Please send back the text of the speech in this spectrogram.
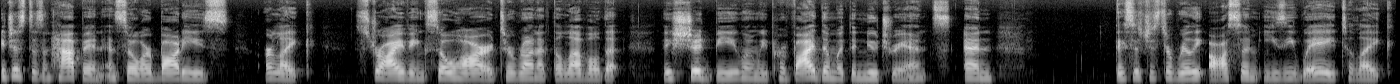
it just doesn't happen. And so our bodies are like striving so hard to run at the level that they should be when we provide them with the nutrients. And this is just a really awesome, easy way to like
